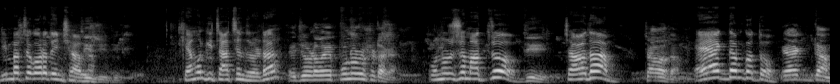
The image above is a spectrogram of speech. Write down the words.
ডিম বাচ্চা করো তো জি ইনশাআল্লাহ জি জি। কেমন কি চাচ্ছেন জোড়াটা? এই জোড়া ভাই পনেরোশো টাকা। পনেরোশো মাত্র? জি। চাওয়া দাম? চাওয়া দাম। একদম কত? একদম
